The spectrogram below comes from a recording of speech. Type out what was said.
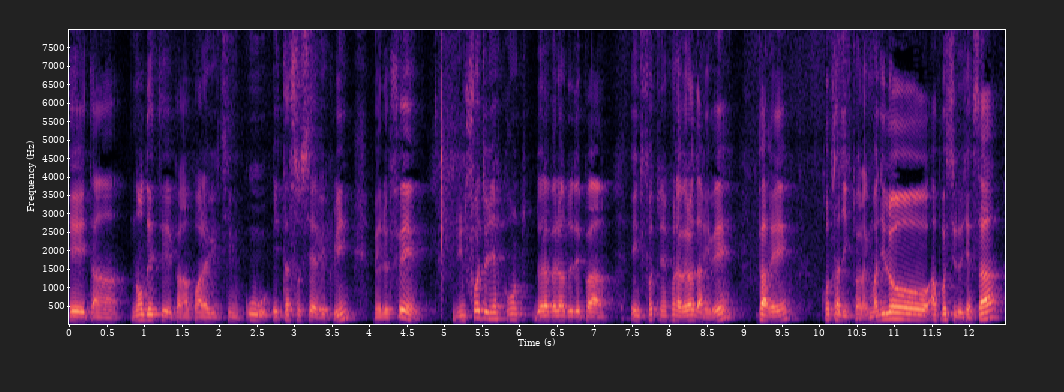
est un endetté par rapport à la victime ou est associé avec lui, mais le fait d'une fois tenir compte de la valeur de départ et une fois tenir compte de la valeur d'arrivée, paraît contradictoire. La dit impossible de dire ça.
